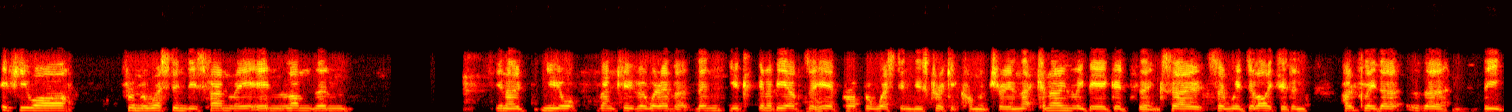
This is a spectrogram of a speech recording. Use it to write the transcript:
if you are from a West Indies family in London, you know, New York, Vancouver, wherever, then you're going to be able to hear proper West Indies cricket commentary, and that can only be a good thing. So, so we're delighted, and hopefully the the the,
